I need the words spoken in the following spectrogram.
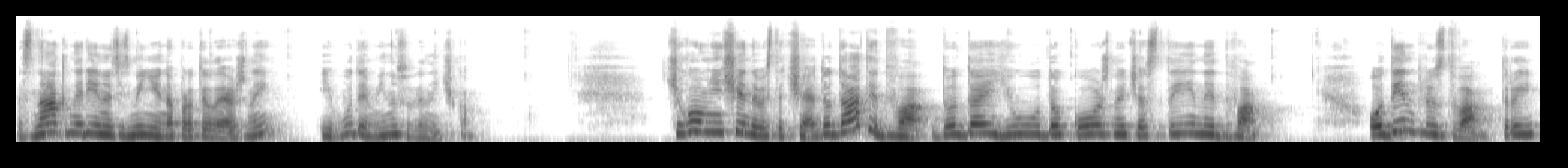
Знак нерівності змінюю на протилежний і буде мінус одиничка. Чого мені ще не вистачає? Додати 2. Додаю до кожної частини 2. 1 плюс 2 3.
